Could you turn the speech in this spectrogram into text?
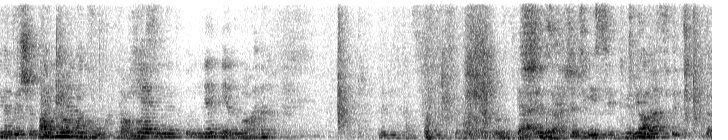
Найвище бал Від нуля два до двох. Не П'ять ні, два. Так.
